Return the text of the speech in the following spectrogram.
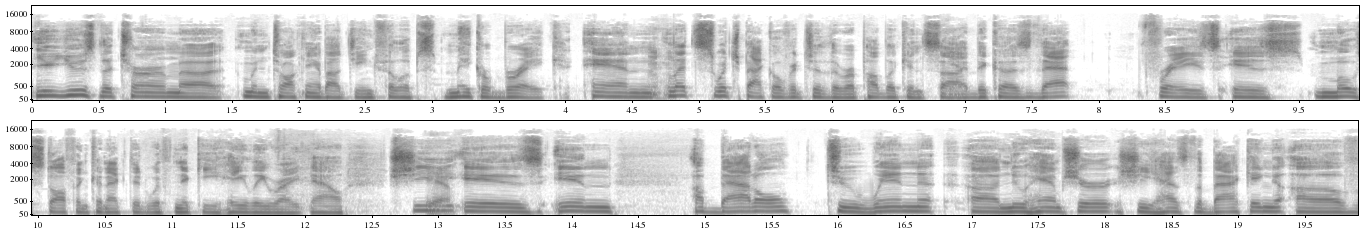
You use the term uh, when talking about Dean Phillips, make or break. And mm-hmm. let's switch back over to the Republican side yeah. because that phrase is most often connected with Nikki Haley right now. She yeah. is in a battle to win uh, New Hampshire. She has the backing of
